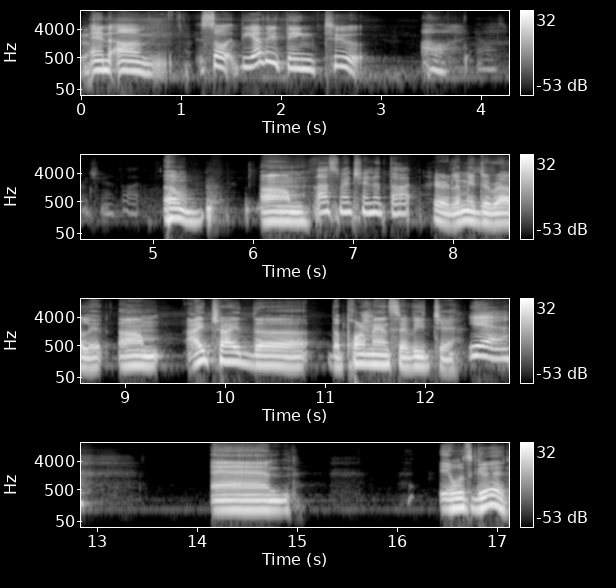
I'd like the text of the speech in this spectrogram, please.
and um. So the other thing too. Oh, I lost my train of thought. Um, um, Lost my train of thought. here, let me derail it. Um, I tried the the poor man ceviche, Yeah. And it was good.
